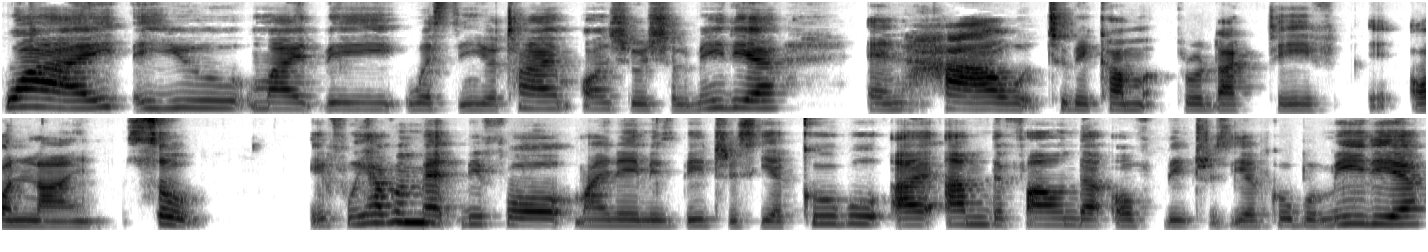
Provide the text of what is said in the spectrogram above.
why you might be wasting your time on social media and how to become productive eh, online. So, if we haven't met before, my name is Beatrice Yakubu. I am the founder of Beatrice Yakubu Media.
